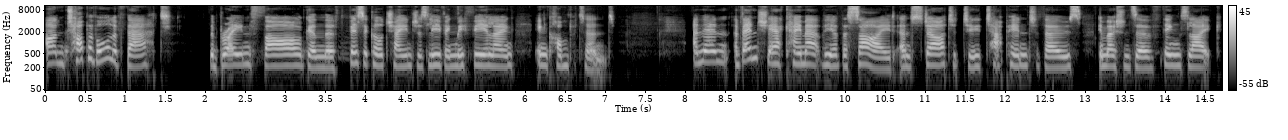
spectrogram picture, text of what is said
On top of all of that, the brain fog and the physical changes leaving me feeling incompetent. And then eventually I came out the other side and started to tap into those emotions of things like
